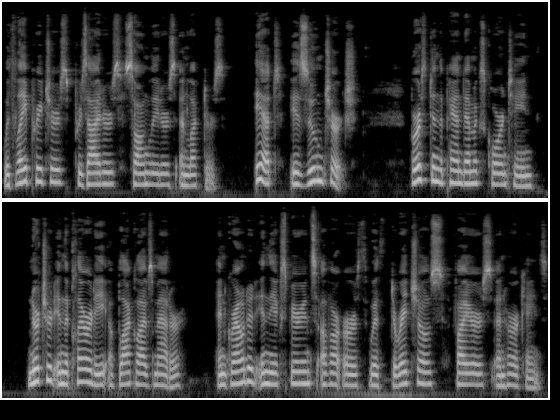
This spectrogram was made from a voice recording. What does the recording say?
with lay preachers, presiders, song leaders, and lectors. It is Zoom Church, birthed in the pandemic's quarantine, nurtured in the clarity of Black Lives Matter, and grounded in the experience of our earth with derechos, fires, and hurricanes.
